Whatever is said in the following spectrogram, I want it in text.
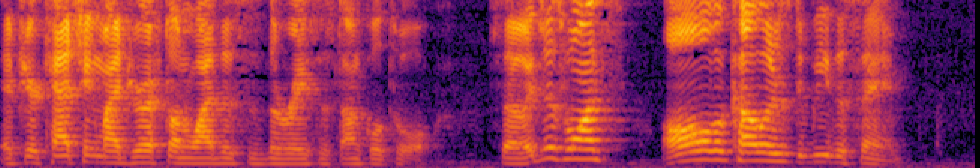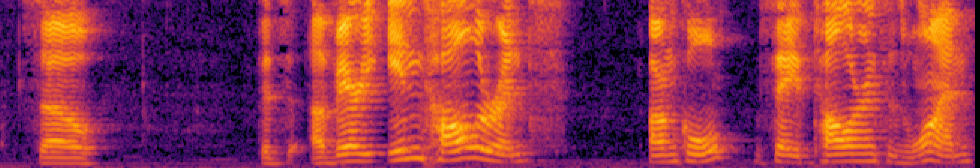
If you're catching my drift on why this is the racist uncle tool. So it just wants all the colors to be the same. So if it's a very intolerant uncle, say tolerance is 1,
